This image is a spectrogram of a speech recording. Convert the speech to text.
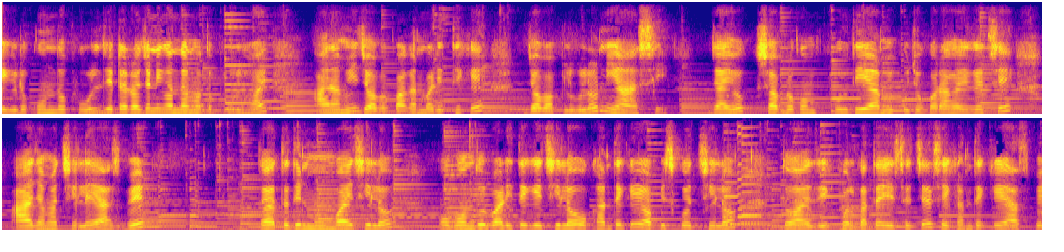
এইগুলো কুন্দ ফুল, যেটা রজনীগন্ধার মতো ফুল হয়। আর আমি জবা বাগান বাড়ির থেকে জবা ফুলগুলো নিয়ে আসি। যাই হোক, সব রকম ফুল দিয়ে আমি পুজো করা হয়ে গেছে। আজ আমার ছেলে আসবে। তো এতদিন মুম্বাই ছিল, ও বন্ধুর বাড়িতে গেছিল, ওখান থেকেই অফিস করছিল। তো আজ কলকাতায় এসেছে, সেখান থেকে আসবে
